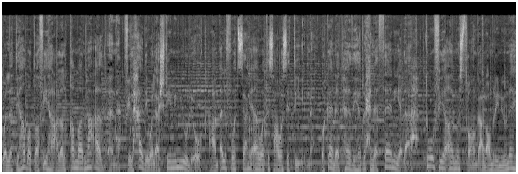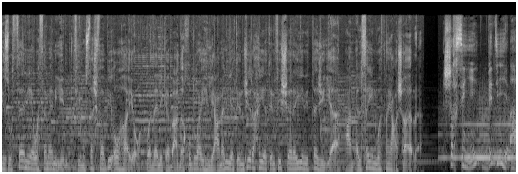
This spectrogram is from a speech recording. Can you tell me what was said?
والتي هبط فيها على القمر مع ألدرين في الحادي والعشرين من يوليو عام 1969 وكانت هذه الرحلة الثانية له. توفي أرمسترونغ عن عمر يناهز الثانية والثمانين. في مستشفى بأوهايو وذلك بعد خضوعه لعملية جراحية في الشرايين التاجية عام 2012 شخصية بدقيقة.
